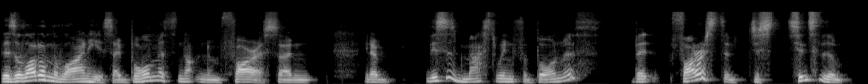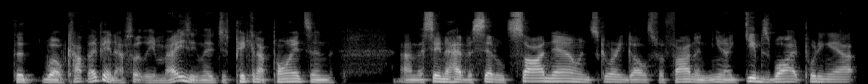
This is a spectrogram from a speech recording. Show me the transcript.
there's a lot on the line here. So Bournemouth, Nottingham Forest, and you know this is must win for Bournemouth, but Forest have just since the the World Cup they've been absolutely amazing. They're just picking up points and. And they seem to have a settled side now and scoring goals for fun. And, you know, Gibbs White putting out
